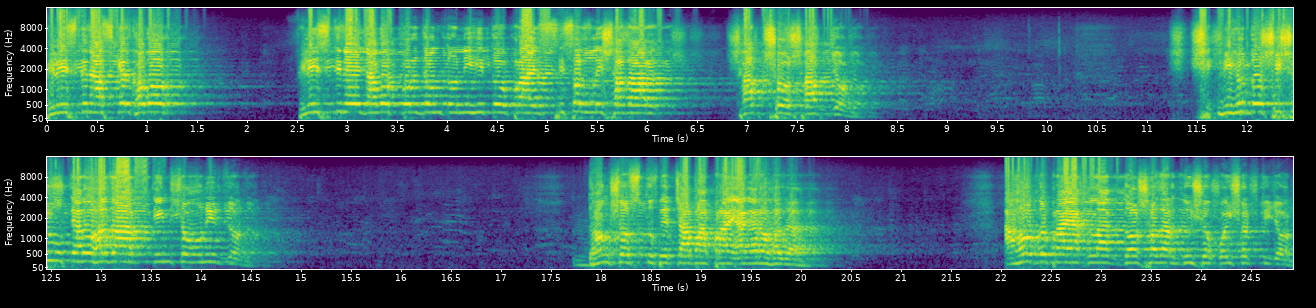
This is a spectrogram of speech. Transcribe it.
ফিলিস্তিনে আজকের খবর, ফিলিস্তিনে যাবৎ পর্যন্ত নিহিত প্রায় ছিচল্লিশ হাজার সাতশো সাত জন। নিহত শিশু তেরো হাজার তিনশো উনিশ জন। ধ্বংসস্তূপে চাপা প্রায় এগারো হাজার। আহত প্রায় এক লাখ দশ হাজার দুইশো পঁয়ষট্টি জন।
